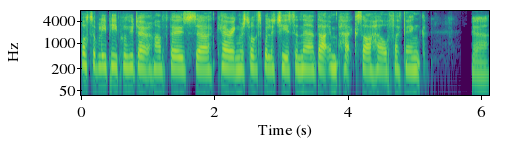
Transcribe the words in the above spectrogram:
possibly people who don't have those uh, caring responsibilities and that impacts our health i think yeah.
